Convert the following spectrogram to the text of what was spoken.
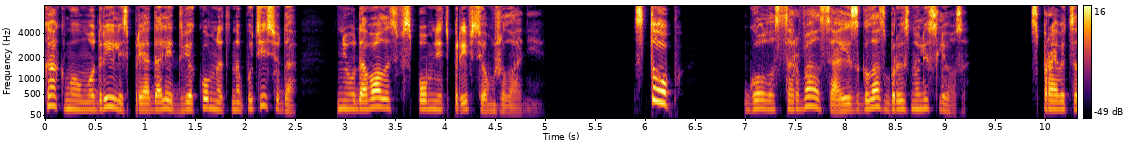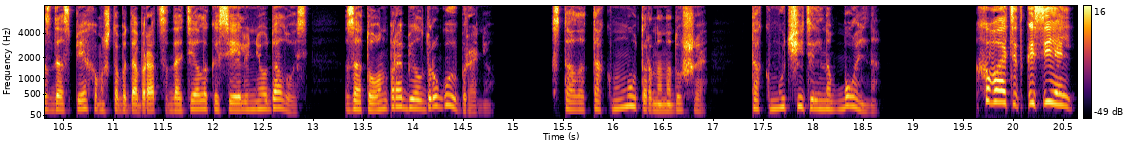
Как мы умудрились преодолеть две комнаты на пути сюда, не удавалось вспомнить при всем желании. «Стоп!» Голос сорвался, а из глаз брызнули слезы. Справиться с доспехом, чтобы добраться до тела, Кассиэлю не удалось, зато он пробил другую броню. Стало так муторно на душе, так мучительно больно. «Хватит, Кассиэль!»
